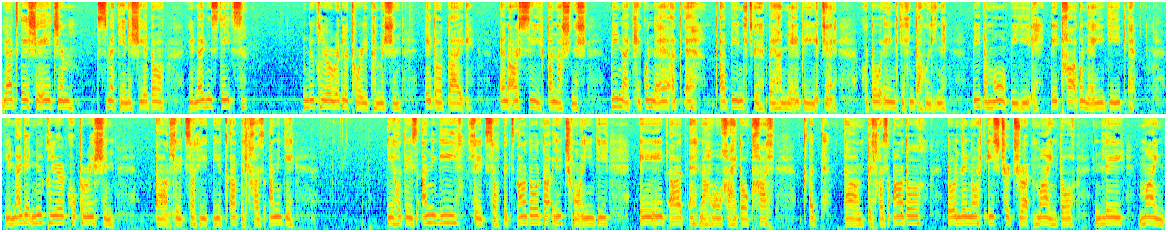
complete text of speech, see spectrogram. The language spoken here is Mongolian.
Yad אשה Jim Smith initiated United States Nuclear Regulatory Commission edo dai NRC banashnish dina kigune at eh adinlche behane bi je kodo ein kiln ta huilne dita mo bi etra tra git United Nuclear Corporation uh, leitsa hi apel anige i hodeis anigi lleid sopets ado da i chon ingi e eid at e na ho khaito khal qat um, belchas aado don le north east church rock mine do le mine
